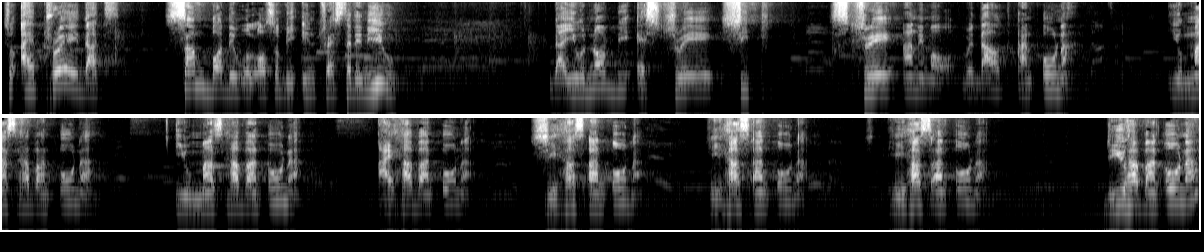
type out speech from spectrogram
So I pray that somebody will also be interested in you. That you will not be a stray sheep, stray animal without an owner. You must have an owner. You must have an owner. I have an owner. She has an owner. He has an owner. He has an owner. Do you have an owner?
